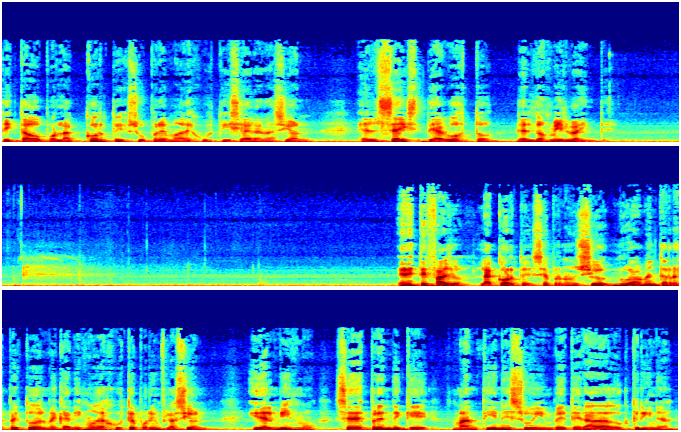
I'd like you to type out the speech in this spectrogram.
dictado por la Corte Suprema de Justicia de la Nación el 6 de agosto del 2020. En este fallo, la Corte se pronunció nuevamente respecto del mecanismo de ajuste por inflación y del mismo se desprende que mantiene su inveterada doctrina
